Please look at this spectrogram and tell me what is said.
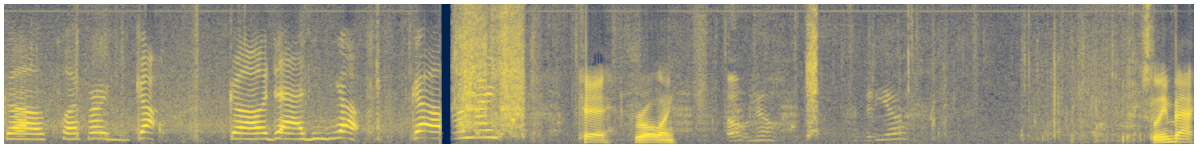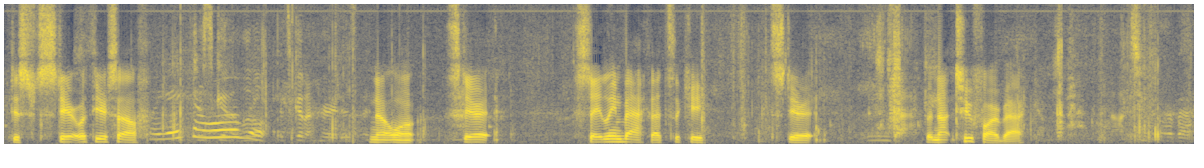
Go, Clifford, go. Go, Daddy, go. Go. Okay, rolling. oh no. It's a video? Just lean back. Just steer it with yourself. Just a little it's gonna hurt, isn't it? No, it won't. Steer it. Stay lean back. That's the key. Steer it, Lean back, but not too far back. not too far back.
